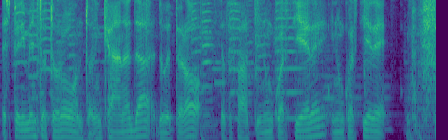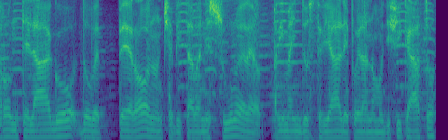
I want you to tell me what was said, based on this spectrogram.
esperimento a Toronto, in Canada, dove però è stato fatto in un quartiere, in un quartiere fronte lago, dove però non ci abitava nessuno, era prima industriale, poi l'hanno modificato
